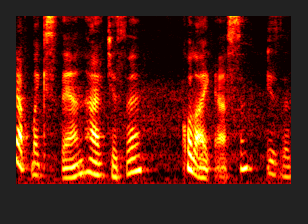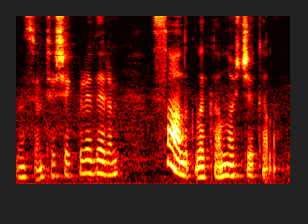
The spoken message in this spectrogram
Yapmak isteyen herkese kolay gelsin. İzlediğiniz için teşekkür ederim. Sağlıkla kalın, hoşça kalın.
